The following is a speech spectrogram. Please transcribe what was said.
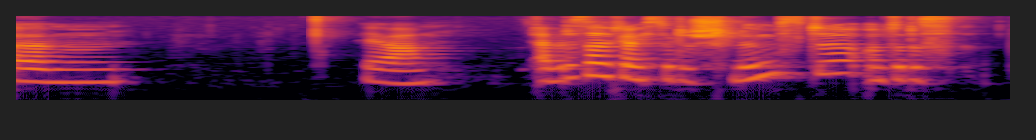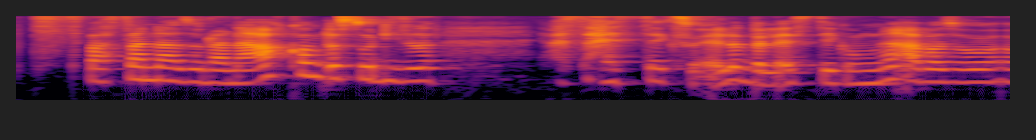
Ähm, ja, aber das war, glaube ich, so das Schlimmste. Und so das, was dann da so danach kommt, ist so diese, was heißt sexuelle Belästigung, ne? Aber so,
